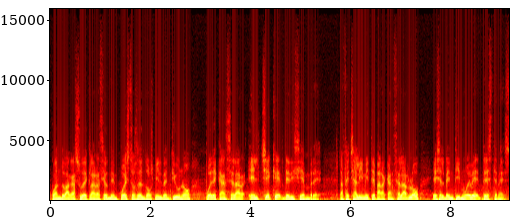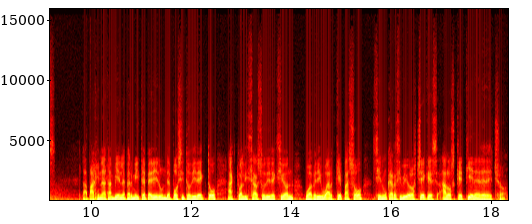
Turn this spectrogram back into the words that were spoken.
cuando haga su declaración de impuestos del 2021, puede cancelar el cheque de diciembre. La fecha límite para cancelarlo es el 29 de este mes. La página también le permite pedir un depósito directo, actualizar su dirección o averiguar qué pasó si nunca recibió los cheques a los que tiene derecho.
